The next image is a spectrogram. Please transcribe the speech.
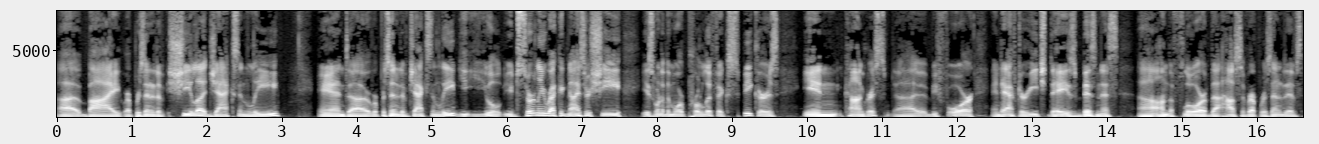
uh, by Representative Sheila Jackson Lee. And uh, Representative Jackson Lee, you, will you'd certainly recognize her. She is one of the more prolific speakers in Congress uh, before and after each day's business uh, on the floor of the House of Representatives.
